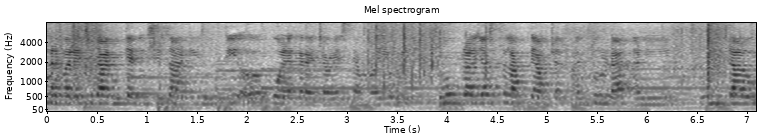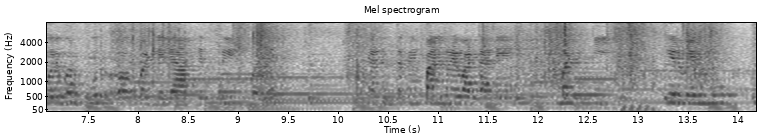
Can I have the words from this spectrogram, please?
हरभऱ्याची डाळ मी त्या दिवशीच आणली होती पोळ्या करायच्या वेळेस. त्यामुळे एवढी मूग डाळ जास्त लागते आमच्यात. आणि तूर डाळ आणि उडीद डाळ वगैरे भरपूर पडलेल्या आहेत फ्रीजमध्ये. त्यानंतर हे पांढरे वाटाणे मटकी हिरवे मूग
